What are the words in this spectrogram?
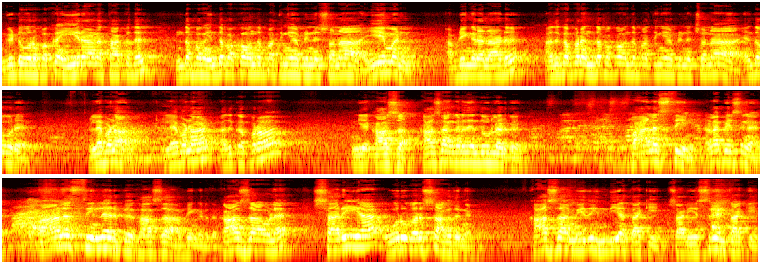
இங்கிட்ட ஒரு பக்கம் ஈரான தாக்குதல் இந்த பக்கம் இந்த பக்கம் வந்து பார்த்தீங்க அப்படின்னு சொன்னால் ஏமன் அப்படிங்கிற நாடு அதுக்கப்புறம் இந்த பக்கம் வந்து பார்த்தீங்க அப்படின்னு சொன்னால் எந்த ஊர்? லெபனான். லெபனான் அதுக்கப்புறம் இங்கே காசா. காசாங்கிறது எந்த ஊரில் இருக்குது பாலஸ்தீன். நல்லா பேசுங்க. பாலஸ்தீன்ல இருக்கு காசா அப்படிங்கிறது. காசாவில் சரியா ஒரு வருஷம் ஆகுதுங்க. காசா மீது இந்தியா தாக்கி சாரி இஸ்ரேல் தாக்கி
